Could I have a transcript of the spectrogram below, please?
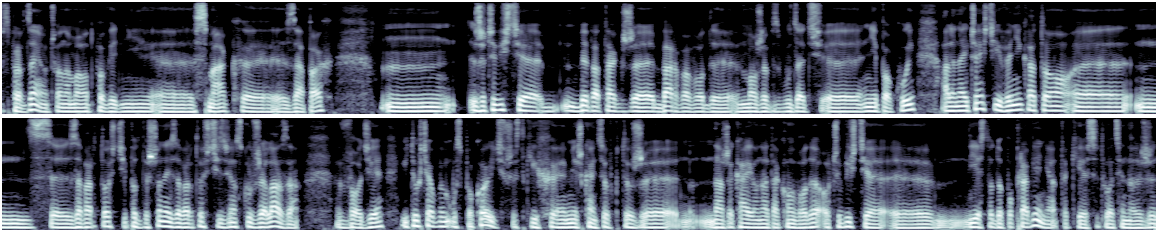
sprawdzają, czy ona ma odpowiedni smak, zapach. Mm, rzeczywiście bywa tak, że barwa wody może wzbudzać e, niepokój, ale najczęściej wynika to e, z zawartości, podwyższonej zawartości związków żelaza w wodzie. I tu chciałbym uspokoić wszystkich e, mieszkańców, którzy narzekają na taką wodę. Oczywiście jest to do poprawienia. Takie sytuacje należy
